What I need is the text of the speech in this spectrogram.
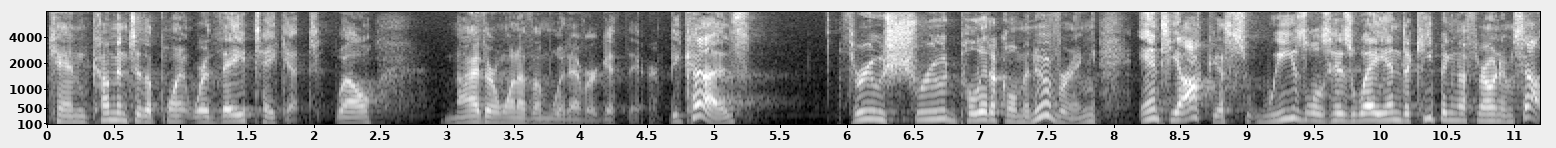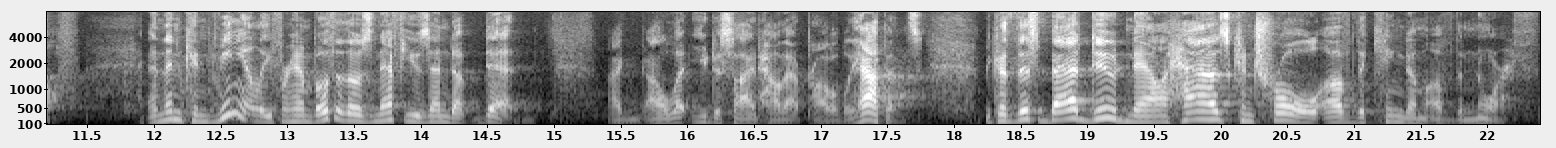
can come into the point where they take it. Well, neither one of them would ever get there because through shrewd political maneuvering, Antiochus weasels his way into keeping the throne himself. And then, conveniently for him, both of those nephews end up dead. I, will let you decide how that probably happens. Because this bad dude now has control of the kingdom of the north.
